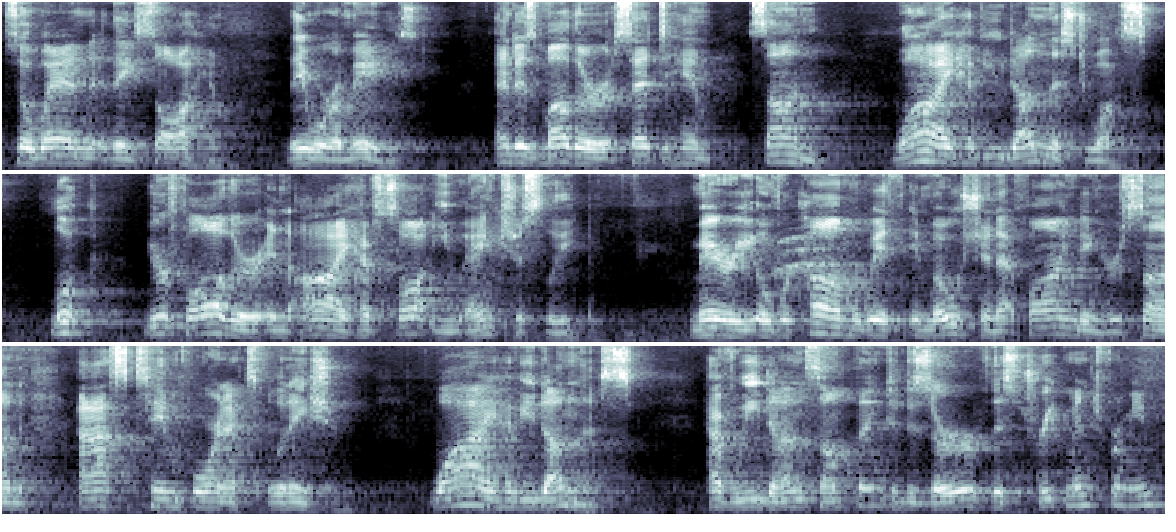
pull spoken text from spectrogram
So when they saw him, they were amazed. And his mother said to him, Son, why have you done this to us? Look, your father and I have sought you anxiously. Mary, overcome with emotion at finding her son, asks him for an explanation. Why have you done this? Have we done something to deserve this treatment from you?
